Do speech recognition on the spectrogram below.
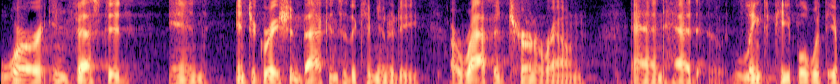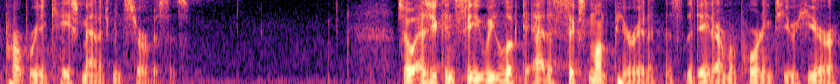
were invested in integration back into the community, a rapid turnaround, and had linked people with the appropriate case management services. So, as you can see, we looked at a six month period. This is the data I'm reporting to you here.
